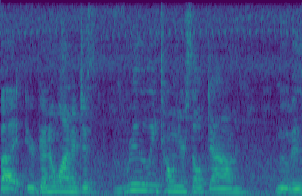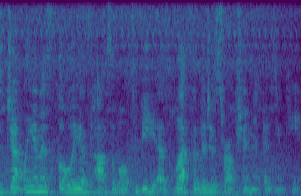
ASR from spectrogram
But you're gonna wanna just really tone yourself down, move as gently and as slowly as possible to be as less of a disruption as you can.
